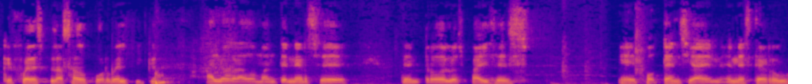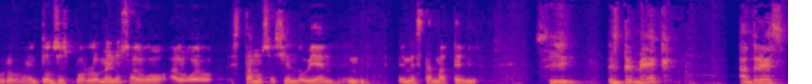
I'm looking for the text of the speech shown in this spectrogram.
que fue desplazado por Bélgica, ha logrado mantenerse dentro de los países eh, potencia en, este rubro. Entonces, por lo menos algo, algo estamos haciendo bien en, en esta materia. Sí, el TEMEC, Andrés,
